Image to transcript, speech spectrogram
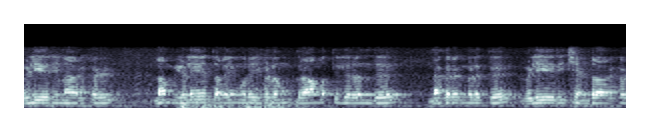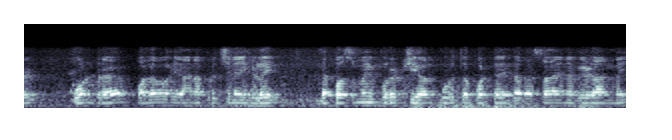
வெளியேறினார்கள் நம் இளைய தலைமுறைகளும் கிராமத்திலிருந்து நகரங்களுக்கு வெளியேறி சென்றார்கள் போன்ற பல வகையான பிரச்சனைகளை இந்த பசுமை புரட்சியால் புகுத்தப்பட்ட இந்த ரசாயன வேளாண்மை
